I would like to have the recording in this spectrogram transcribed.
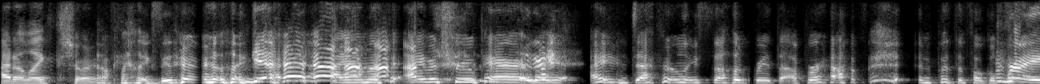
I don't like showing off my legs either. like, Yeah. I, I am a I am a true pear, and I, I definitely celebrate the upper half and put the focal point Right.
